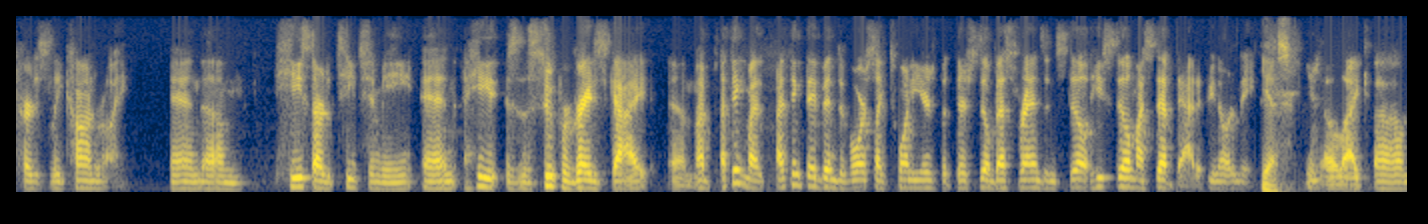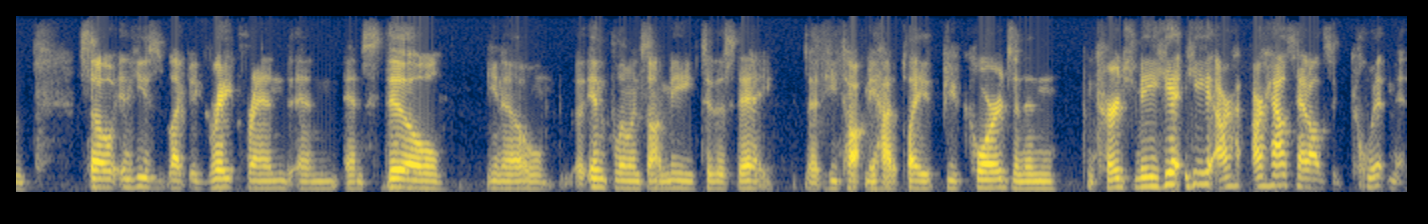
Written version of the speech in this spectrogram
Curtis Lee Conroy. And um, he started teaching me, and he is the super greatest guy um, I, I, think my I think they've been divorced like 20 years, but they're still best friends, and still he's still my stepdad, if you know what I mean. Yes. You know, like um, so, and he's like a great friend, and and still, you know, influence on me to this day. That he taught me how to play a few chords, and then encouraged me. He he our our house had all this equipment,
